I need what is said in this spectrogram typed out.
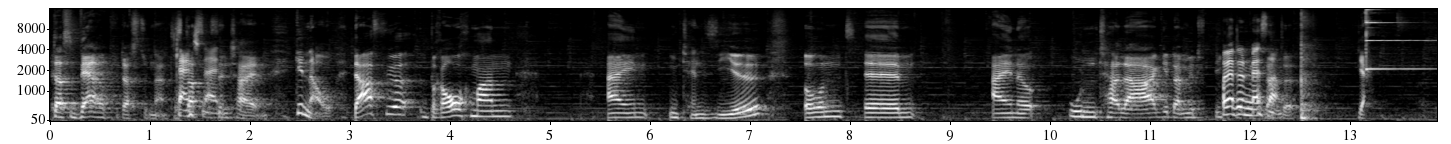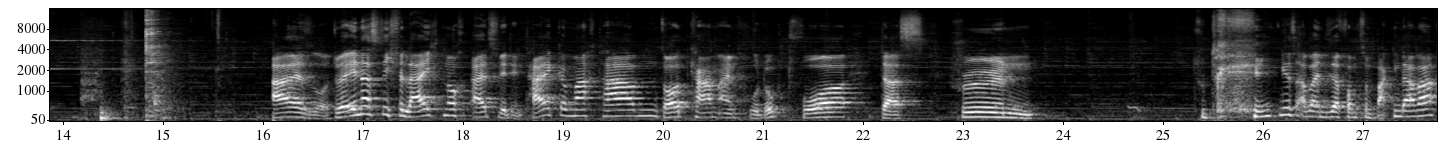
Das Verb, das du nanntest, das ist entscheidend. Genau. Dafür braucht man ein Utensil und ähm, eine Unterlage, damit die Brett und Messer. Platte- Ja. Also, du erinnerst dich vielleicht noch, als wir den Teig gemacht haben, dort kam ein Produkt vor, das schön zu trinken ist, aber in dieser Form zum Backen da war.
